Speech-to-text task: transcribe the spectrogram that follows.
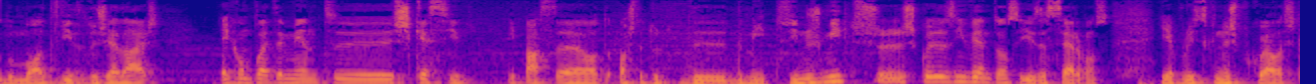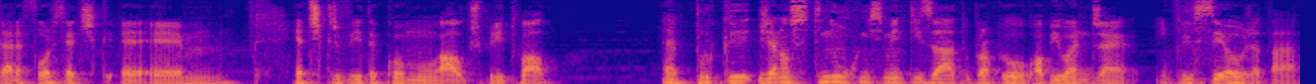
do modo de vida dos Jedi, é completamente esquecido e passa ao, ao estatuto de, de, mitos. E nos mitos as coisas inventam-se e exacerbam-se. E é por isso que nas prequelas, se calhar, a força é, é, é, é descrevida como algo espiritual, eh, porque já não se tinha um conhecimento exato. O próprio Obi-Wan já envelheceu, já está.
